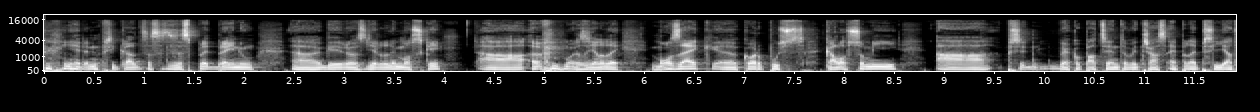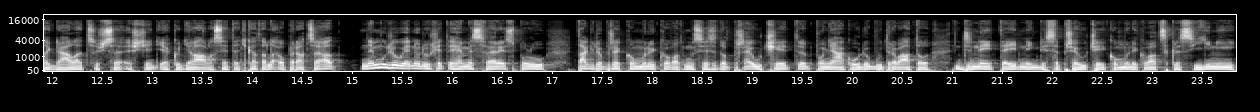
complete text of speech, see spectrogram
jeden příklad zase ze split brainu, uh, kdy rozdělili mozky a rozdělili mozek, uh, korpus kalosomí a při, jako pacientovi třeba s epilepsí a tak dále, což se ještě jako dělá vlastně teďka tahle operace a nemůžou jednoduše ty hemisféry spolu tak dobře komunikovat, musí se to přeučit po nějakou dobu, trvá to dny, týdny, kdy se přeučí komunikovat skrz jiný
